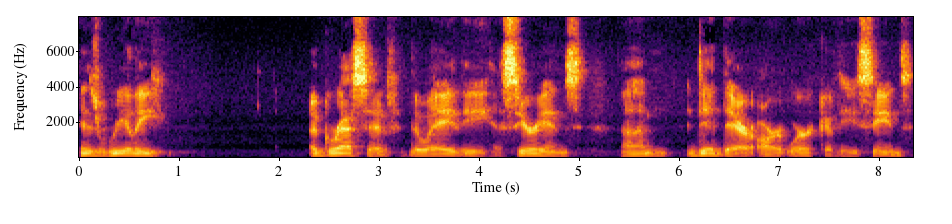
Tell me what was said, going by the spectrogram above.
is really aggressive the way the Assyrians um, did their artwork of these scenes.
